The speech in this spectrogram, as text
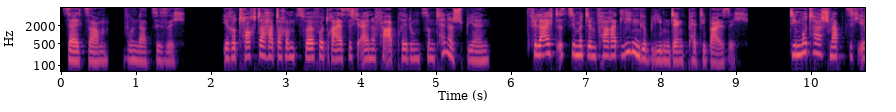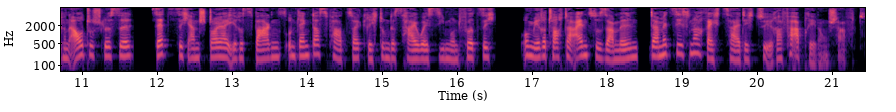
Seltsam, wundert sie sich. Ihre Tochter hat doch um 12.30 Uhr eine Verabredung zum Tennisspielen. Vielleicht ist sie mit dem Fahrrad liegen geblieben, denkt Patty bei sich. Die Mutter schnappt sich ihren Autoschlüssel, setzt sich an Steuer ihres Wagens und lenkt das Fahrzeug Richtung des Highways 47, um ihre Tochter einzusammeln, damit sie es noch rechtzeitig zu ihrer Verabredung schafft.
